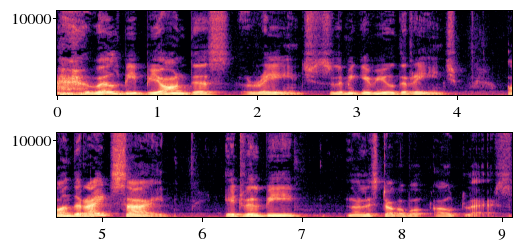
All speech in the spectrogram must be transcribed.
will be beyond this range. So let me give you the range. On the right side, it will be now let's talk about outliers.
